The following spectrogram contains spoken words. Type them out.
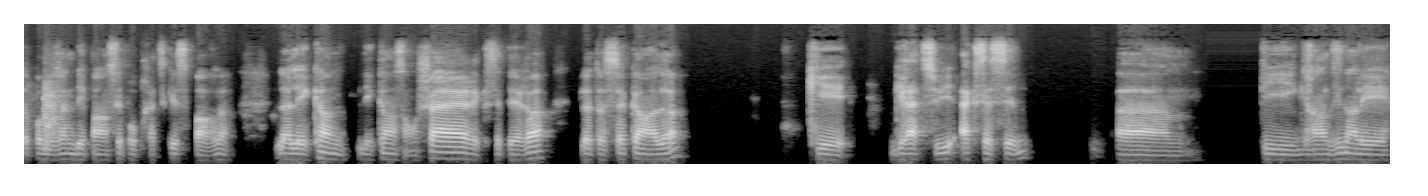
n'as pas besoin de dépenser pour pratiquer ce sport-là. Là, les camps, les camps sont chers, etc. Là, tu as ce camp-là qui est gratuit, accessible. Euh, puis il grandit dans les,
